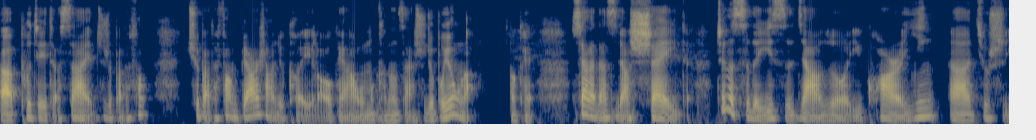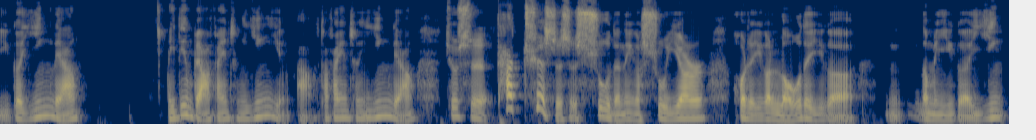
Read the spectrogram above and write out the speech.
呃，put it aside，就是把它放，去把它放边上就可以了。OK 啊，我们可能暂时就不用了。OK，下个单词叫 shade，这个词的意思叫做一块阴，呃，就是一个阴凉，一定不要翻译成阴影啊，它翻译成阴凉，就是它确实是树的那个树荫儿，或者一个楼的一个，嗯，那么一个阴，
